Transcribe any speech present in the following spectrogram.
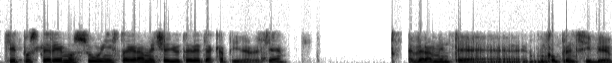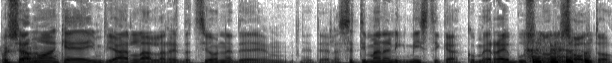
che posteremo su Instagram e ci aiuterete a capire perché è veramente eh, incomprensibile. Possiamo questa... anche inviarla alla redazione de, della settimana enigmistica come rebus non risolto.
